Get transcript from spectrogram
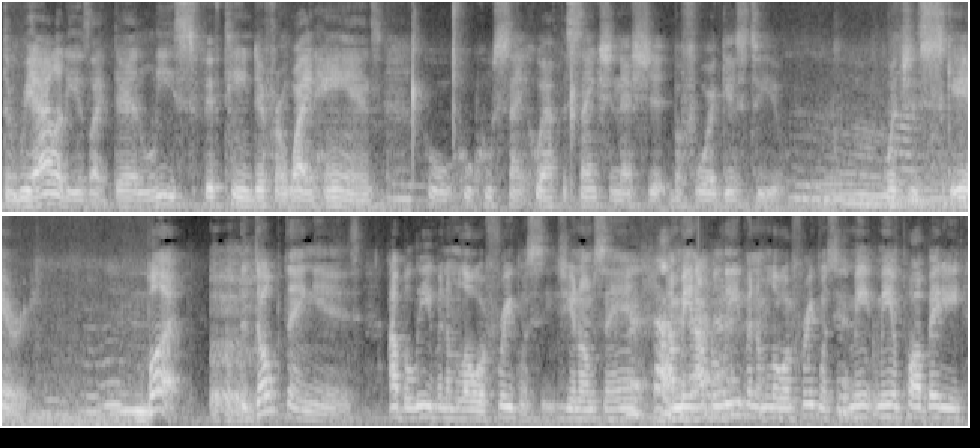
the reality is like there are at least 15 different white hands mm-hmm. who who who, san- who have to sanction that shit before it gets to you, mm-hmm. which is scary. Mm-hmm. But the dope thing is, I believe in them lower frequencies. You know what I'm saying? I mean, I believe in them lower frequencies. Me, me and Paul Beatty,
